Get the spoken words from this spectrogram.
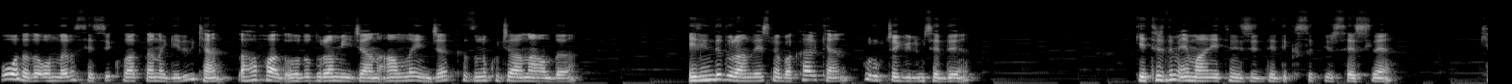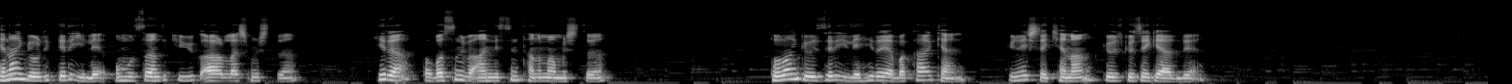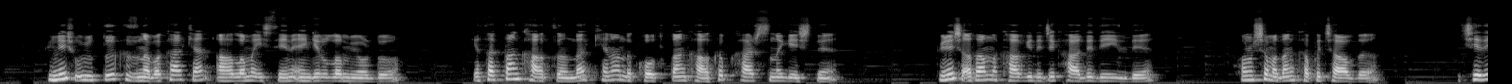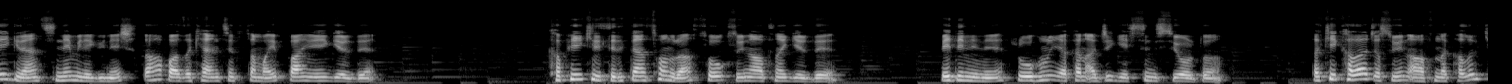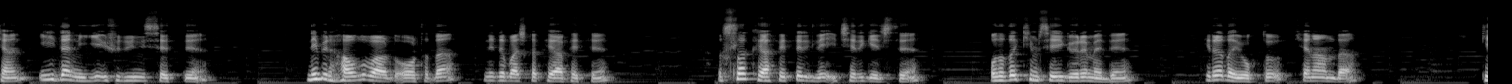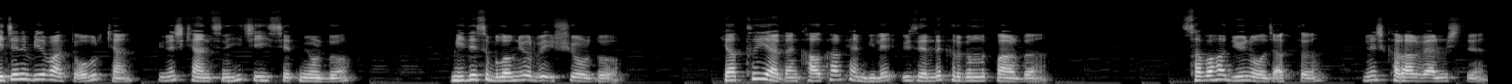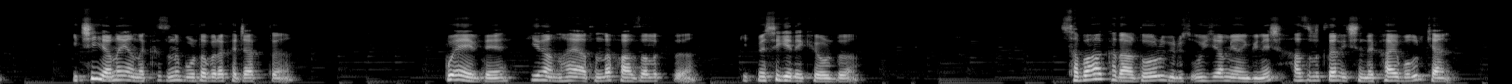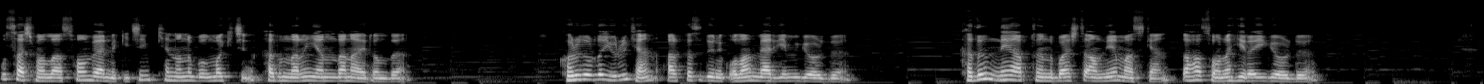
Bu odada onların sesi kulaklarına gelirken daha fazla odada duramayacağını anlayınca kızını kucağına aldı. Elinde duran resme bakarken burukça gülümsedi. Getirdim emanetinizi dedi kısık bir sesle. Kenan gördükleri ile omuzlarındaki yük ağırlaşmıştı. Hira babasını ve annesini tanımamıştı. Dolan gözleri ile Hira'ya bakarken Güneşle Kenan göz göze geldi. Güneş uyuttuğu kızına bakarken ağlama isteğine engel olamıyordu. Yataktan kalktığında Kenan da koltuktan kalkıp karşısına geçti. Güneş adamla kavga edecek halde değildi. Konuşamadan kapı çaldı. İçeriye giren Sinem ile Güneş daha fazla kendisini tutamayıp banyoya girdi. Kapıyı kilitledikten sonra soğuk suyun altına girdi. bedenini, ruhunu yakan acı geçsin istiyordu. Dakikalarca suyun altında kalırken iyiden iyiye üşüdüğünü hissetti. Ne bir havlu vardı ortada ne de başka kıyafeti. Islak kıyafetler ile içeri geçti. Odada kimseyi göremedi. Hira da yoktu, Kenan da. Gecenin bir vakti olurken güneş kendisini hiç iyi hissetmiyordu. Midesi bulanıyor ve üşüyordu. Yattığı yerden kalkarken bile üzerinde kırgınlık vardı. Sabaha düğün olacaktı. Güneş karar vermişti. İçi yana yana kızını burada bırakacaktı. Bu evde Hira'nın hayatında fazlalıktı. Gitmesi gerekiyordu. Sabaha kadar doğru dürüst uyuyamayan güneş hazırlıkların içinde kaybolurken bu saçmalığa son vermek için Kenan'ı bulmak için kadınların yanından ayrıldı. Koridorda yürürken arkası dönük olan Meryem'i gördü. Kadın ne yaptığını başta anlayamazken daha sonra Hira'yı gördü.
